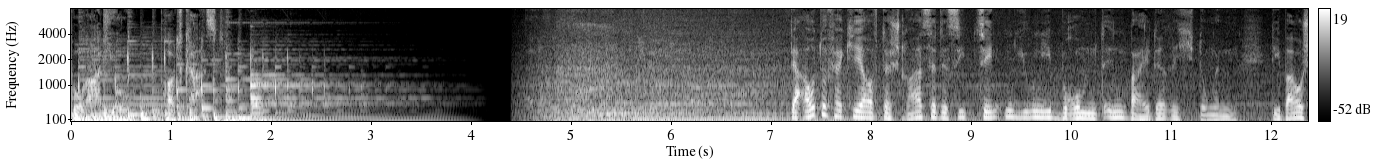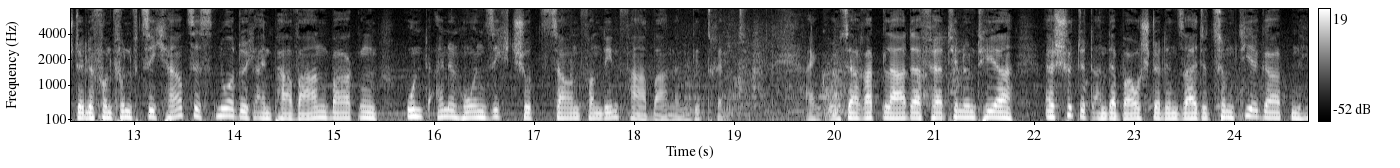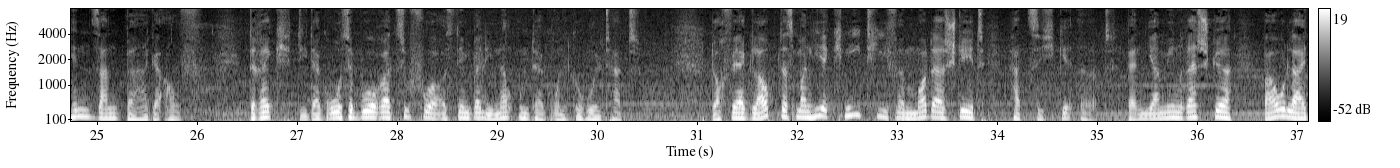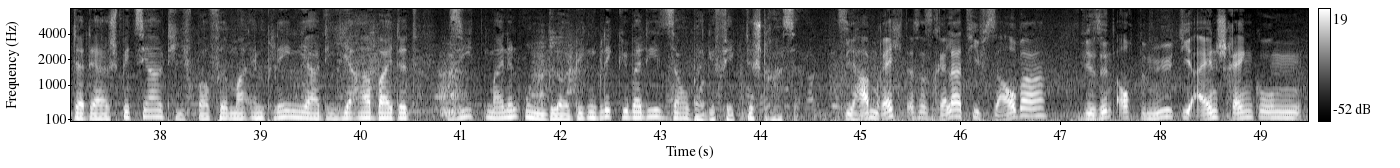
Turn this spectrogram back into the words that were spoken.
Inforadio Podcast. Der Autoverkehr auf der Straße des 17. Juni brummt in beide Richtungen. Die Baustelle von 50 Hertz ist nur durch ein paar Warnbarken und einen hohen Sichtschutzzaun von den Fahrbahnen getrennt. Ein großer Radlader fährt hin und her, er schüttet an der Baustellenseite zum Tiergarten hin Sandberge auf. Dreck, die der große Bohrer zuvor aus dem Berliner Untergrund geholt hat. Doch wer glaubt, dass man hier knietief im Modder steht, hat sich geirrt. Benjamin Reschke, Bauleiter der Spezialtiefbaufirma Emplenia, die hier arbeitet, sieht meinen ungläubigen Blick über die sauber gefegte Straße. Sie haben recht, es ist relativ sauber. Wir sind auch bemüht, die Einschränkungen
